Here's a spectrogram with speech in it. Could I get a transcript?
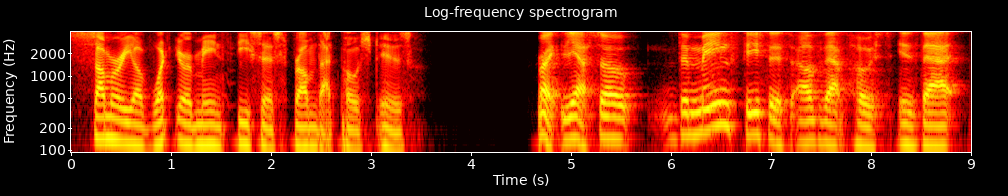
summary of what your main thesis from that post is? Right. Yeah. So the main thesis of that post is that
